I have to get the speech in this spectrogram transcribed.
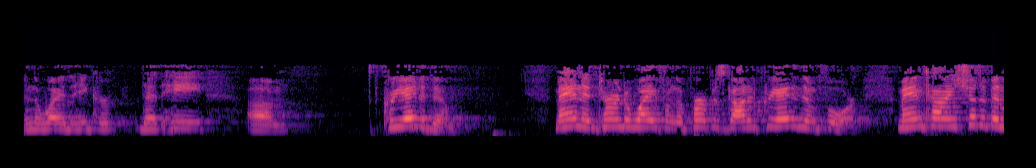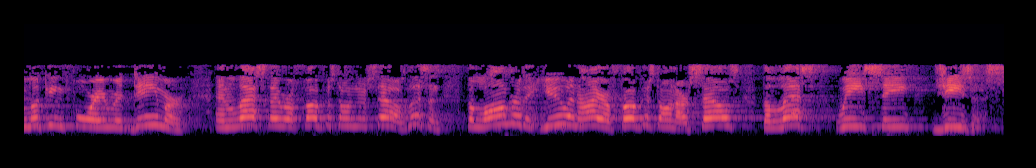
in the way that He, that he um, created them. Man had turned away from the purpose God had created them for. Mankind should have been looking for a redeemer unless they were focused on themselves. Listen, the longer that you and I are focused on ourselves, the less we see Jesus.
